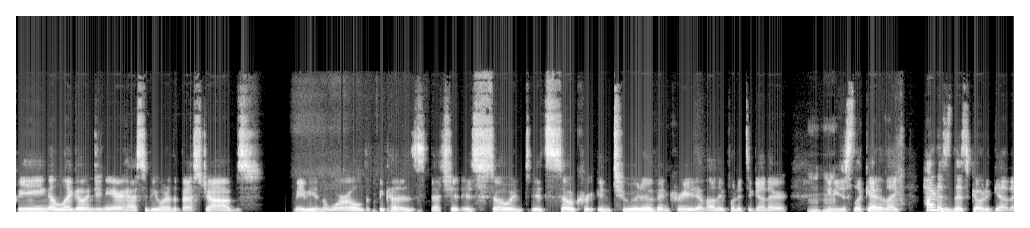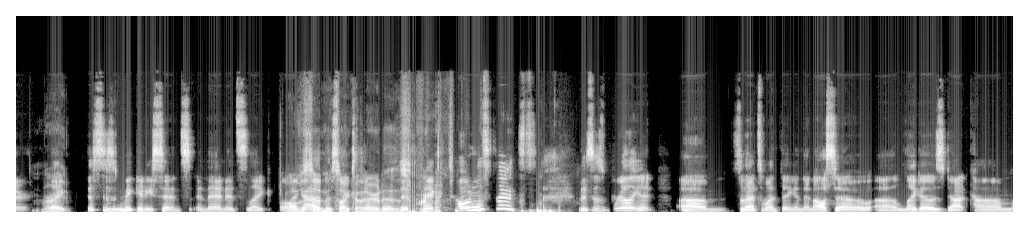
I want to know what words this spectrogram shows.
being a Lego engineer has to be one of the best jobs maybe in the world because that shit is so in, it's so cr- intuitive and creative how they put it together. Mm-hmm. and you just look at it like how does this go together? Right. like this doesn't make any sense. And then it's like oh all my of God, a sudden it's like there it is. this makes total sense. This is brilliant um, so that's one thing. And then also uh, legos.com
